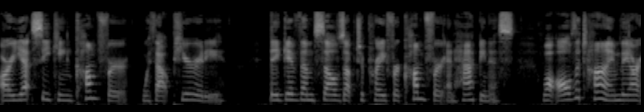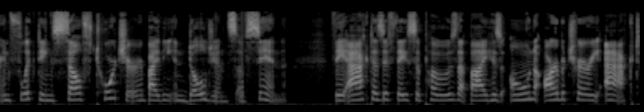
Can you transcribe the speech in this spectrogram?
are yet seeking comfort without purity. They give themselves up to pray for comfort and happiness, while all the time they are inflicting self torture by the indulgence of sin. They act as if they suppose that by his own arbitrary act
